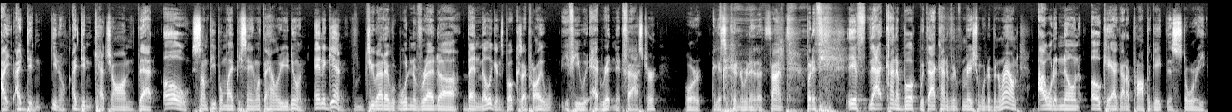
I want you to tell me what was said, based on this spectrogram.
I, I didn't, you know, I didn't catch on that. Oh, some people might be saying, "What the hell are you doing?" And again, too bad I w- wouldn't have read uh, Ben Milligan's book because I probably, if he w- had written it faster, or I guess he couldn't have written it at the time. But if if that kind of book with that kind of information would have been around, I would have known. Okay, I got to propagate this story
